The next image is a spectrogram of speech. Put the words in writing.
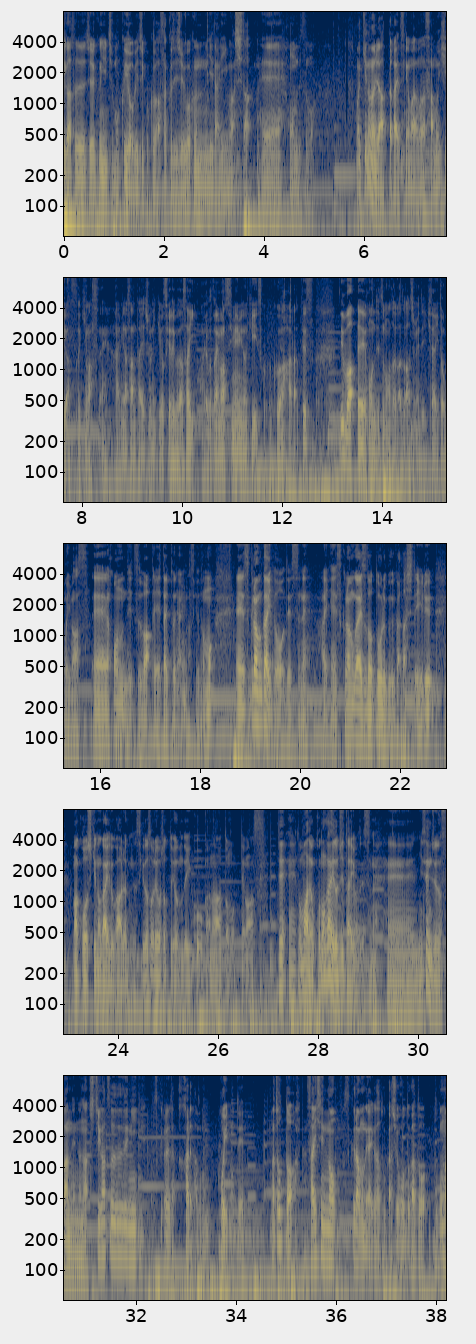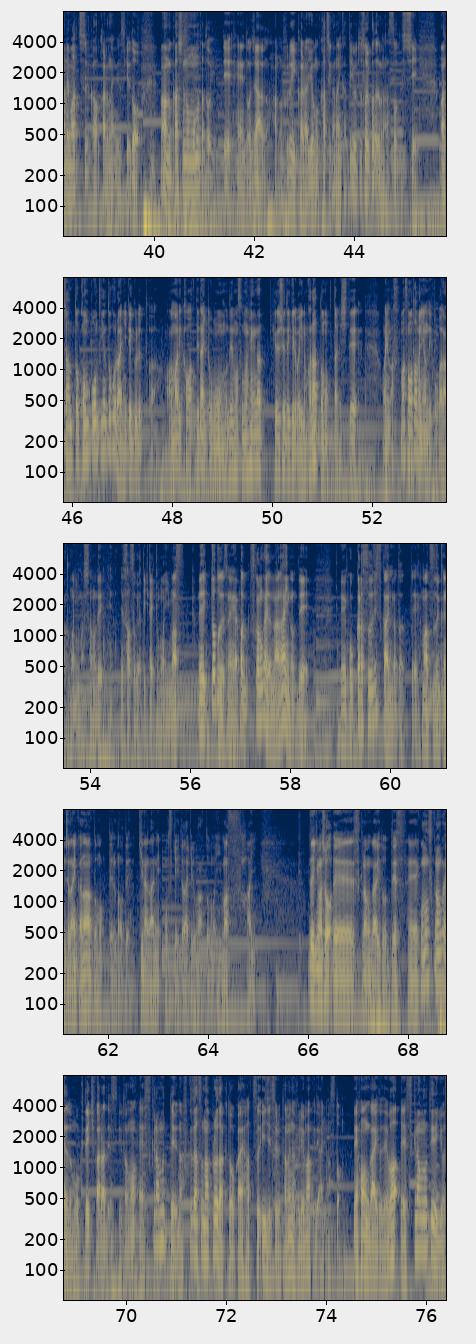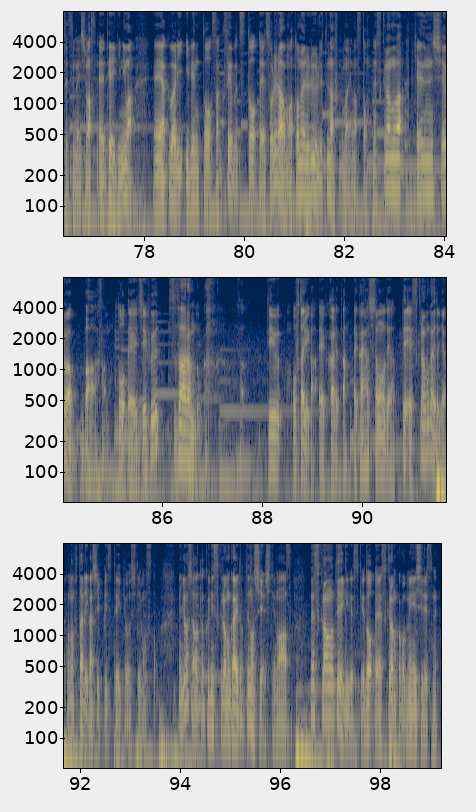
1月19日木曜日時刻は朝9時15分になりました。えー本日も、まあ、昨日よりは暖かいですけど、まだまだ寒い日が続きますね。はい、皆さん体調に気をつけてください。おはようございます。姫美のキースこと桑原です。では、えー本日も朝活を始めていきたいと思います。えー本日は、えータイトルにありますけども、えースクラムガイドですね。はい、えスクラムガイズ .org が出している、まあ、公式のガイドがあるんですけど、それをちょっと読んでいこうかなと思ってます。で、えーとまあ、でもこのガイド自体はですね、えー2013年の7月に作られた書かれたものっぽいので、まあ、ちょっと最新のスクラムのやり方とか手法とかとどこまでマッチするかわからないですけど、まあ、昔のものだと言って、えー、とじゃああの古いから読む価値がないかというとそういうことでもなさそうですし、まあ、ちゃんと根本的なところは似てくるとかあまり変わってないと思うので、まあ、その辺が吸収できればいいのかなと思ったりしております。まあ、そのために読んでいこうかなと思いましたので、早速やっていきたいと思います。で、ちょっとですね、やっぱスクラムガイド長いので、えーここから数日間にわたって、まあ、続くんじゃないかなと思ってるので、気長にお付き合いいただければなと思います。はい。じゃあ行きましょう、えースクラムガイドです、えーこのスクラムガイドの目的からですけども、えースクラムっていうのは複雑なプロダクトを開発、維持するためのフレームワークでありますと。で本ガイドでは、えスクラムの定義を説明します。え定義には、え役割、イベント、作成物と、えそれらをまとめるルールっていうのは含まれますと。でスクラムはケン・シェワバーさんと、えジェフ・スザーランドかっていうお二人が書かれた、開発したものであって、スクラムガイドにはこの二人が執筆提供していますと。両者は特にスクラムガイドっていうのを支援しています。でスクラムの定義ですけど、スクラム過去名詞ですね。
